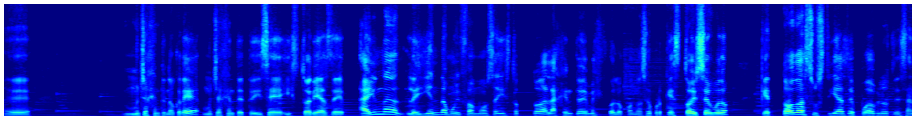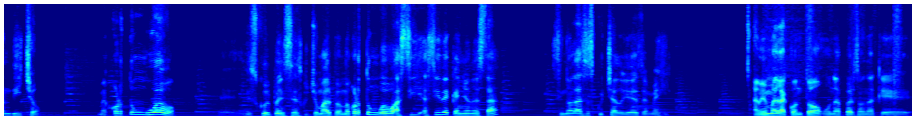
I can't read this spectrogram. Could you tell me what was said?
Eh, mucha gente no cree, mucha gente te dice historias de... Hay una leyenda muy famosa y esto toda la gente de México lo conoce porque estoy seguro que todas sus tías de pueblos les han dicho, me corto un huevo. Eh, disculpen si se escuchó mal, pero me corto un huevo así, así de cañón está si no la has escuchado ya desde México. A mí me la contó una persona que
